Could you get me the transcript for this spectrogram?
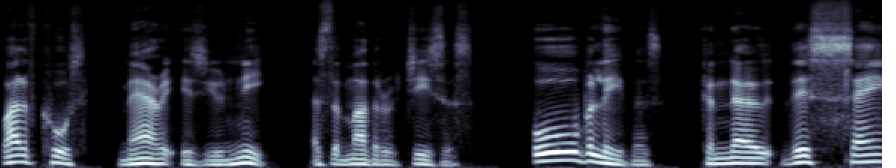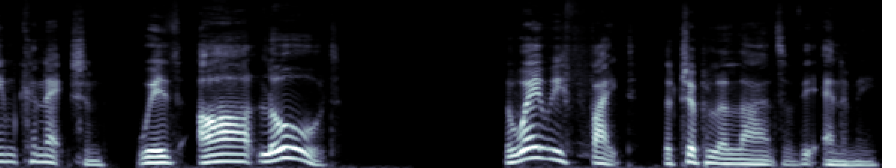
While, of course, Mary is unique as the mother of Jesus, all believers can know this same connection with our Lord. The way we fight the triple alliance of the enemy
